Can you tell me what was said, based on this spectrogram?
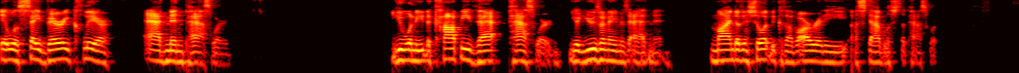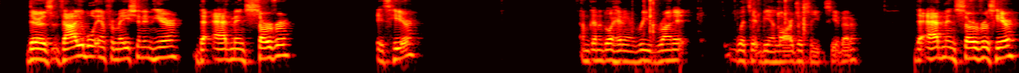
It will say very clear admin password. You will need to copy that password. Your username is admin. Mine doesn't show it because I've already established the password. There's valuable information in here. The admin server is here. I'm going to go ahead and rerun it with it being larger so you can see it better. The admin server is here.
